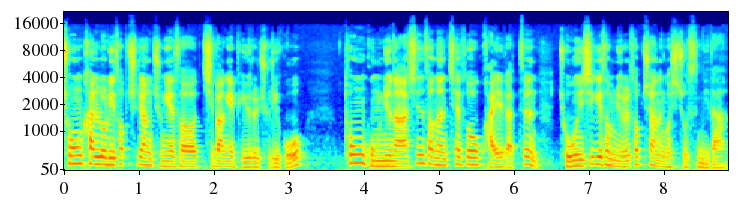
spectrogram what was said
총 칼로리 섭취량 중에서 지방의 비율을 줄이고 통곡류나 신선한 채소, 과일 같은 좋은 식이섬유를 섭취하는 것이 좋습니다.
